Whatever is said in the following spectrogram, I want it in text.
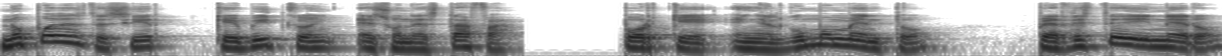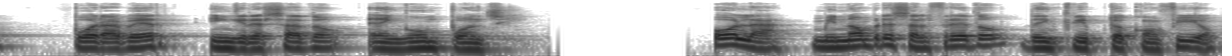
No puedes decir que Bitcoin es una estafa, porque en algún momento perdiste dinero por haber ingresado en un Ponzi. Hola, mi nombre es Alfredo de Confío.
